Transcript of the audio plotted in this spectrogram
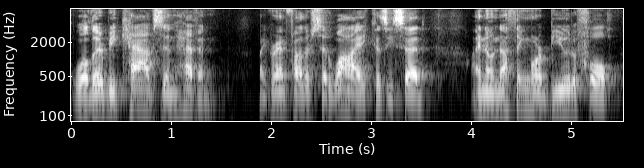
Will there be calves in heaven? My grandfather said, Why? Because he said, I know nothing more beautiful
